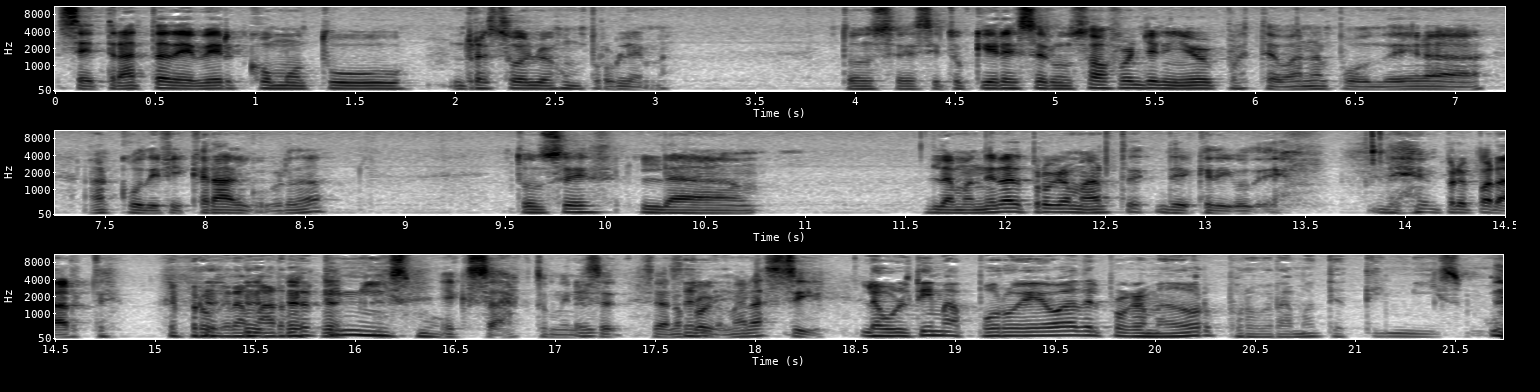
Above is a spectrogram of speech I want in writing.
se trata de ver cómo tú resuelves un problema. Entonces, si tú quieres ser un software engineer, pues te van a poder a, a codificar algo, ¿verdad? Entonces, la, la manera de programarte, de que digo, de, de prepararte. De programarte a ti mismo. Exacto, mira, Eh, se, se van a programar así. La última prueba del programador, prográmate a ti mismo.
